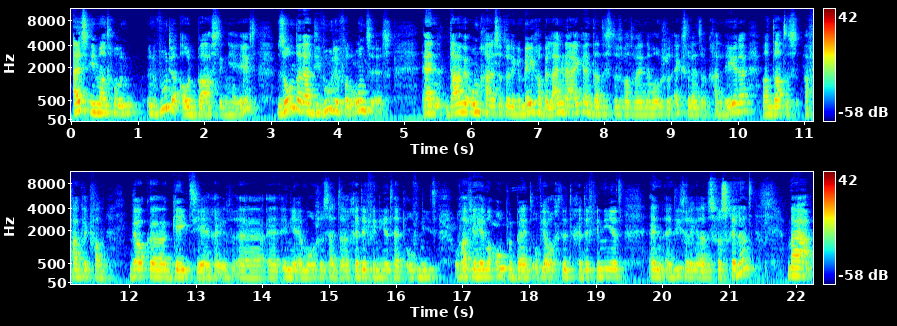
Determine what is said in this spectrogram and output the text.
als iemand gewoon een woede-outbarsting heeft, zonder dat die woede van ons is. En daarmee omgaan is natuurlijk een mega belangrijke. En dat is dus wat we in Emotional Excellence ook gaan leren. Want dat is afhankelijk van welke gates je uh, in je Emotional Center gedefinieerd hebt of niet. Of of je helemaal open bent of jou gedefinieerd. En, en die soort dingen, dat is verschillend. Maar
